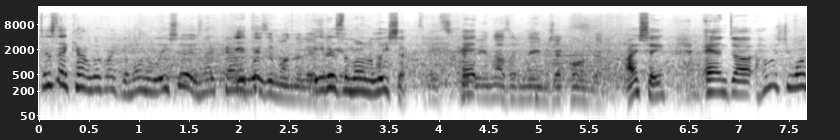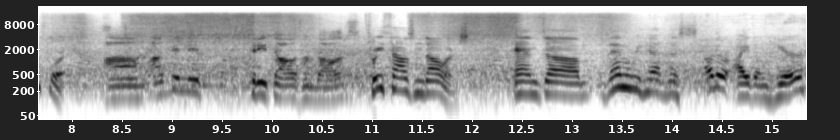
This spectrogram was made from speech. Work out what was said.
doesn't that kind of look like the Mona Lisa? Isn't that kind It of is a Mona Lisa, It is the. Mona Lisa. It's And- another name, Gioconda. I see. And uh, how much do you want for it? Um, I believe $3,000. Three thousand dollars. And um, then we have this other item here.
